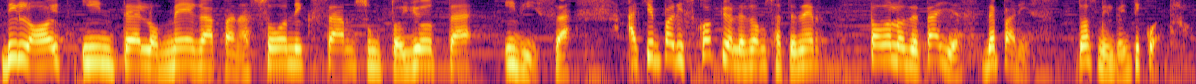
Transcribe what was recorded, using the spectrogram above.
Deloitte, Intel, Omega, Panasonic, Samsung, Toyota y Visa. Aquí en Pariscopio les vamos a tener todos los detalles de París 2024.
